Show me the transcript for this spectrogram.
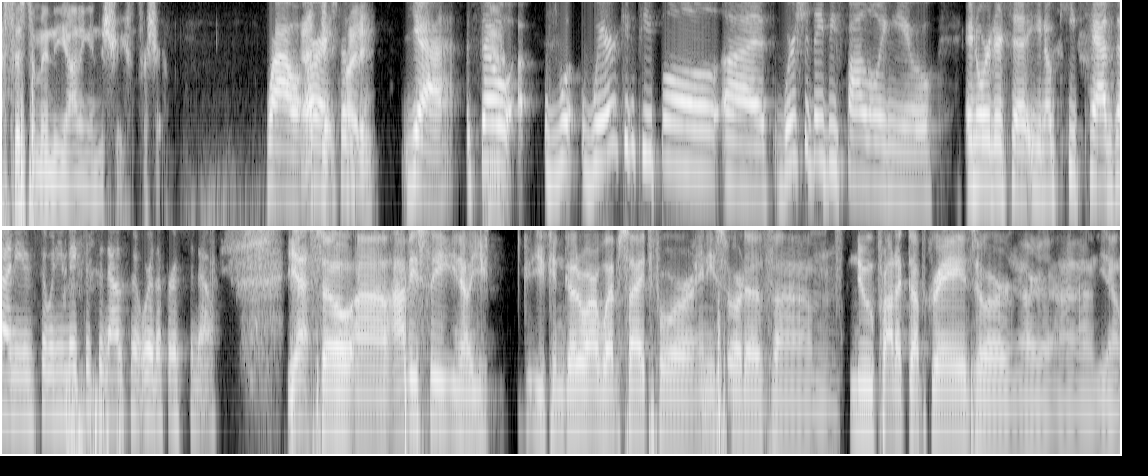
system in the yachting industry for sure. Wow! That's All right, exciting. So, yeah. So, yeah. W- where can people? Uh, where should they be following you? in order to you know keep tabs on you so when you make this announcement we're the first to know yeah so uh, obviously you know you you can go to our website for any sort of um, new product upgrades or, or uh, you know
